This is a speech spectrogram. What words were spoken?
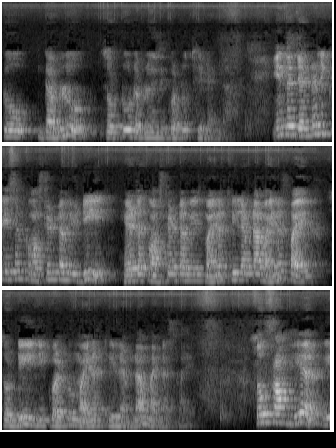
2w. So 2w is equal to 3 lambda. In the general equation constant term is d. Here the constant term is minus 3 lambda minus 5. So d is equal to minus 3 lambda minus so from here we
